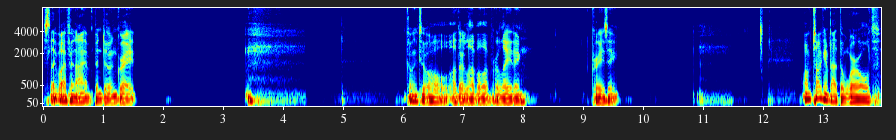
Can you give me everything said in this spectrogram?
Slave Wife and I have been doing great. Going to a whole other level of relating. Crazy. Well, I'm talking about the world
